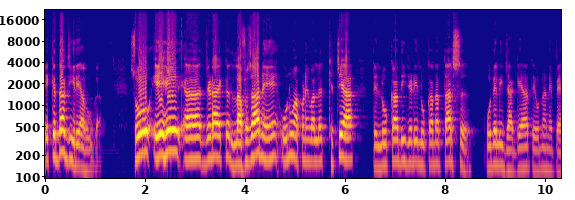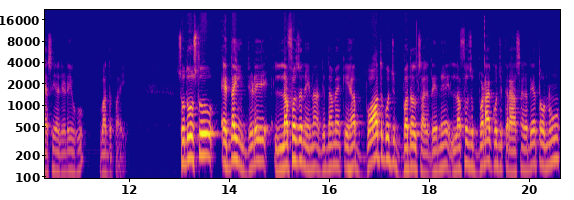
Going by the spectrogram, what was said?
ਇਹ ਕਿੱਦਾਂ ਜੀ ਰਿਹਾ ਹੋਊਗਾ। ਸੋ ਇਹ ਜਿਹੜਾ ਇੱਕ ਲਫ਼ਜ਼ਾ ਨੇ, ਉਹਨੂੰ ਆਪਣੇ ਵੱਲ ਖਿੱਚਿਆ ਤੇ ਲੋਕਾਂ ਦੀ ਜਿਹੜੀ ਲੋਕਾਂ ਦਾ ਤਰਸ, ਉਹਦੇ ਲਈ ਜਾਗਿਆ ਤੇ ਉਹਨਾਂ ਨੇ ਪੈਸੇ ਆ ਜਿਹੜੇ ਉਹ ਵੱਧ ਪਾਏ। ਸੋ ਦੋਸਤੋ ਐਦਾਂ ਹੀ ਜਿਹੜੇ ਲਫ਼ਜ਼ ਨੇ ਨਾ, ਜਿੱਦਾਂ ਮੈਂ ਕਿਹਾ, ਬਹੁਤ ਕੁਝ ਬਦਲ ਸਕਦੇ ਨੇ, ਲਫ਼ਜ਼ ਬੜਾ ਕੁਝ ਕਰਾ ਸਕਦੇ ਆ, ਤੁਹਾਨੂੰ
